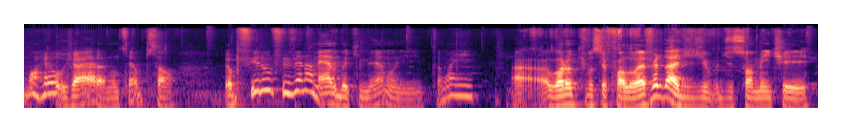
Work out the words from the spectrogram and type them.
Morreu, já era, não tem opção. Eu prefiro viver na merda aqui mesmo e tamo aí. Ah, Agora o que você falou é verdade, de, de somente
